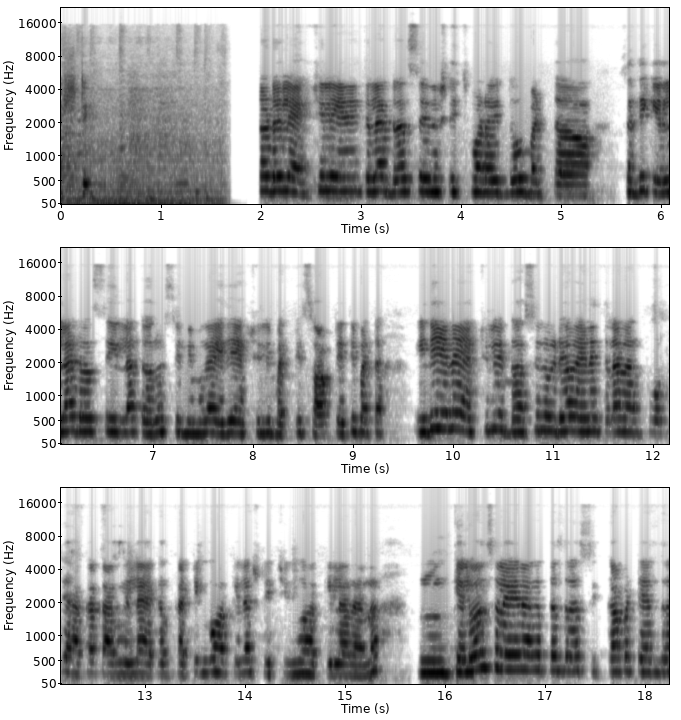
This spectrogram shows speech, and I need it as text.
ಅಷ್ಟೇ. ನೋಡ್ರಿ ಇಲ್ಲಿ ಆಕ್ಚುಲಿ ಏನೈತಲ್ಲ ಡ್ರೆಸ್ ಏನು ಸ್ಟಿಚ್ ಮಾಡೋ ಇದ್ದು ಬಟ್ ಸದ್ಯಕ್ಕೆ ಎಲ್ಲಾ ಡ್ರೆಸ್ ಇಲ್ಲ ತೋರಿಸ್ತೀನಿ ನಿಮ್ಗ. ಇದೇ ಆಕ್ಚುಲಿ ಬಟ್ಟೆ ಸಾಫ್ಟ್ ಐತಿ ಬಟ್ ಇದೇನೇ ಆಕ್ಚುಲಿ ಡ್ರೆಸ್ಸಿನ ವಿಡಿಯೋ ಏನೈತಲ್ಲ, ನಂಗೆ ಪೂರ್ತಿ ಹಾಕಕ್ ಆಗ್ಲಿಲ್ಲ, ಯಾಕಂದ್ರೆ ಕಟ್ಟಿಂಗು ಹಾಕಿಲ್ಲ ಸ್ಟಿಚಿಂಗು ಹಾಕಿಲ್ಲ ನಾನು. ಕೆಲವೊಂದ್ಸಲ ಏನಾಗತ್ತಂದ್ರ, ಸಿಕ್ಕಾಪಟ್ಟೆ ಅಂದ್ರ,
